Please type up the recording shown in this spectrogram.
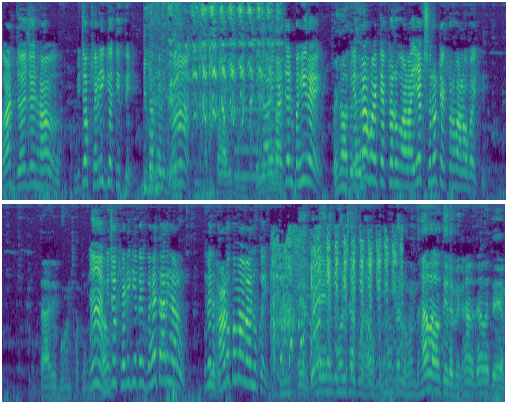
વાટ જોઈ જોઈને હાવ. બીજો ખેડી ગયો તીતે બીજા ખેડી હા. તો તારી બહી રહે કેટલા હોય ટ્રેક્ટર વાળા એક સલો ટ્રેક્ટર વાળો હોય તે. તારી બોન છપો હા બીજો ખેડી ગયો કઈ બહે તારી હારું? એટલે ભાડું કમાવાનું કઈ. એને બોન છપો હા હું કરું? હું તો આવતે લે મે મેં દાવા દે એમ.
